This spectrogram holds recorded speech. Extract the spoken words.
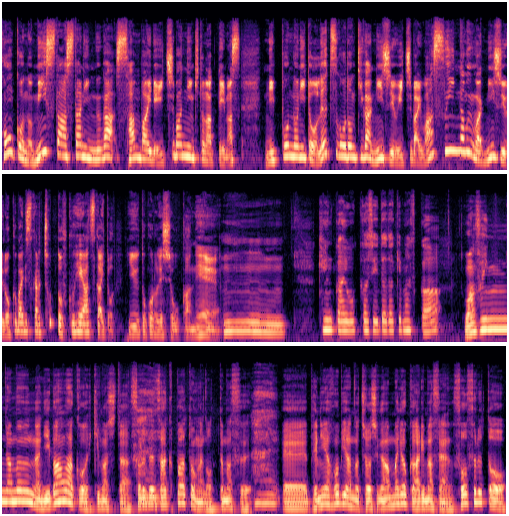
香港のミスタースタニングが3倍で一番人気となっています。日本の2頭レッツゴードンキが21倍、ワンスインナムーンは26倍ですから、ちょっと伏兵扱いというところでしょうかね。うん。見解をお聞かせいただけますか？ワンスインナムーンが2番枠を引きました。それでザック・パートンが乗ってます、はい、えー、ペニア・ホビアンの調子があんまりよくありません。そうすると、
